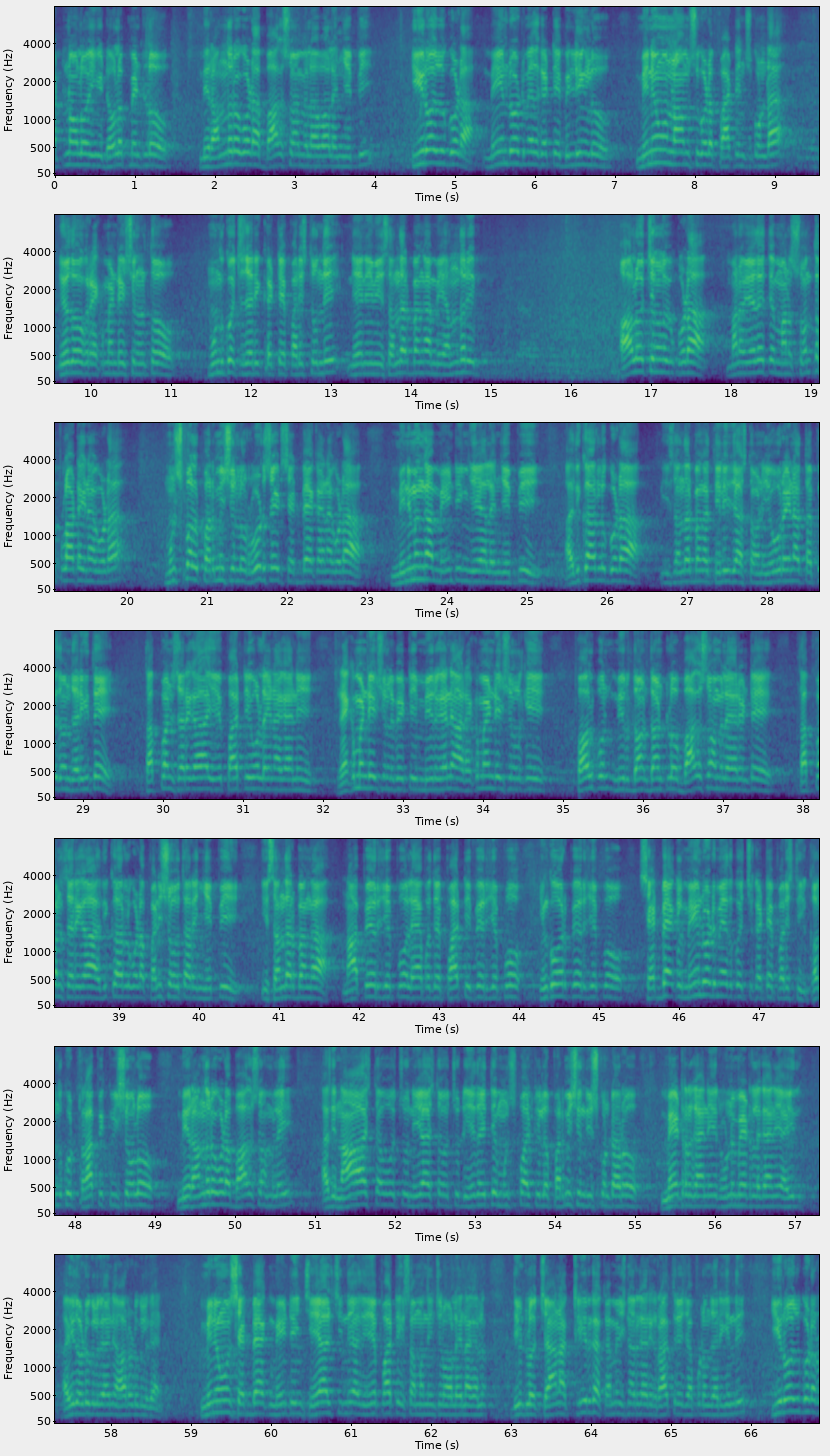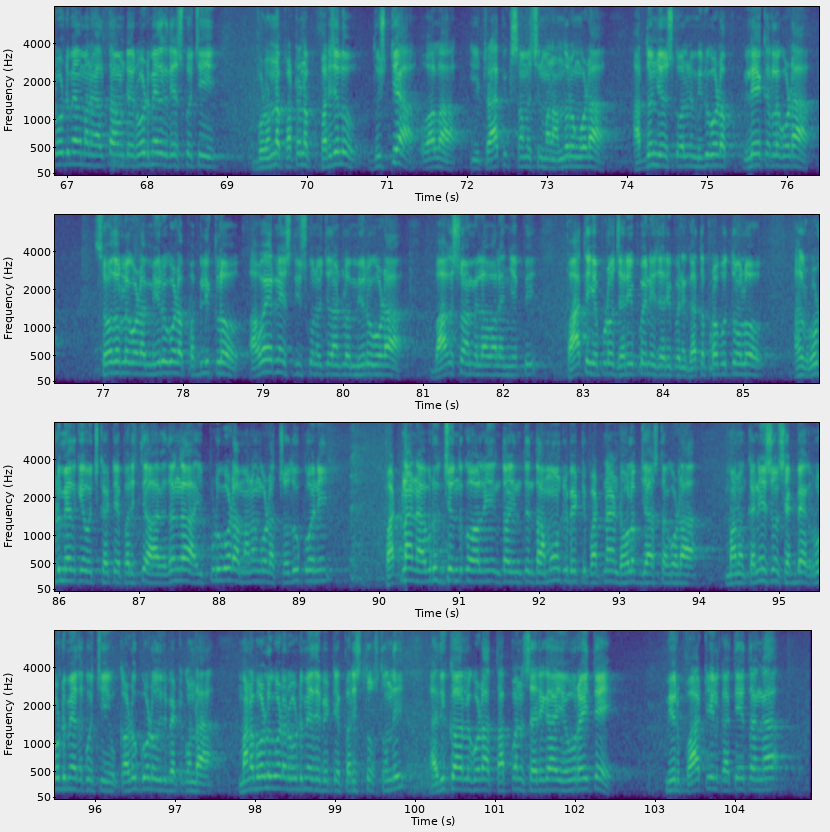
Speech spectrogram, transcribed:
పట్టణంలో ఈ డెవలప్మెంట్లో మీరందరూ కూడా భాగస్వాములు అవ్వాలని చెప్పి ఈరోజు కూడా మెయిన్ రోడ్డు మీద కట్టే బిల్డింగ్లు మినిమం నామ్స్ కూడా పాటించకుండా ఏదో ఒక రికమెండేషన్లతో ముందుకొచ్చి జరిగి కట్టే పరిస్థితి ఉంది. నేను ఈ సందర్భంగా మీ అందరి ఆలోచనలు కూడా మనం ఏదైతే మన సొంత ప్లాట్ అయినా కూడా మున్సిపల్ పర్మిషన్లో రోడ్ సైడ్ సెట్ బ్యాక్ అయినా కూడా మినిమంగా మెయింటైన్ చేయాలని చెప్పి అధికారులకు కూడా ఈ సందర్భంగా తెలియజేస్తామని ఎవరైనా తప్పిదం జరిగితే తప్పనిసరిగా ఏ పార్టీ వాళ్ళైనా కానీ రికమెండేషన్లు పెట్టి మీరు కానీ ఆ రికమెండేషన్లకి పాల్పొ మీరు దా దాంట్లో భాగస్వాములు అయ్యారంటే తప్పనిసరిగా అధికారులు కూడా పనిష్ అవుతారని చెప్పి ఈ సందర్భంగా నా పేరు చెప్పు లేకపోతే పార్టీ పేరు చెప్పు ఇంకొకరి పేరు చెప్పు సెట్ బ్యాక్లు మెయిన్ రోడ్డు మీదకి వచ్చి కట్టే పరిస్థితి. కందుకు ట్రాఫిక్ విషయంలో మీరందరూ కూడా భాగస్వాములై అది నా ఆస్తి అవ్వచ్చు నీ ఆస్తి అవ్వచ్చు ఏదైతే మున్సిపాలిటీలో పర్మిషన్ తీసుకుంటారో మీటర్ కానీ రెండు మీటర్లు కానీ ఐదు ఐదు అడుగులు కానీ ఆరు అడుగులు కానీ మినిమం సెట్ బ్యాక్ మెయింటైన్ చేయాల్సిందే. అది ఏ పార్టీకి సంబంధించిన వాళ్ళైనా కానీ దీంట్లో చాలా క్లియర్గా కమిషనర్ గారికి రాత్రి చెప్పడం జరిగింది. ఈ రోజు కూడా రోడ్డు మీద మనం వెళ్తూ ఉంటే రోడ్డు మీదకి తీసుకొచ్చి ఇప్పుడున్న పట్టణ ప్రజలు దృష్ట్యా వాళ్ళ ఈ ట్రాఫిక్ సమస్యను మనం అందరం కూడా అర్థం చేసుకోవాలని మీరు కూడా విలేకరులు కూడా సోదరులు కూడా మీరు కూడా పబ్లిక్లో అవేర్నెస్ తీసుకొని వచ్చే దాంట్లో మీరు కూడా భాగస్వాములు అవ్వాలని చెప్పి పాత ఎప్పుడో జరిగిపోయినాయి జరిగిపోయినాయి. గత ప్రభుత్వంలో అసలు రోడ్డు మీదకే వచ్చి కట్టే పరిస్థితి. ఆ విధంగా ఇప్పుడు కూడా మనం కూడా చదువుకొని పట్టణాన్ని అభివృద్ధి చెందుకోవాలని ఇంత ఇంత ఇంత అమౌంట్లు పెట్టి పట్టణాన్ని డెవలప్ చేస్తా కూడా మనం కనీసం సెట్ బ్యాక్ రోడ్డు మీదకి వచ్చి ఒక అడుగు కూడా వదిలిపెట్టకుండా మన బళ్ళు కూడా రోడ్డు మీద పెట్టే పరిస్థితి వస్తుంది. అధికారులు కూడా తప్పనిసరిగా ఎవరైతే మీరు పార్టీలకు అతీతంగా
